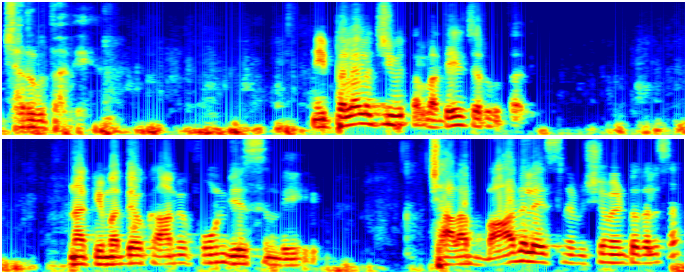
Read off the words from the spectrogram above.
జరుగుతుంది. నీ పిల్లల జీవితాల్లో అదే జరుగుతుంది. నాకు ఈ మధ్య ఒక ఆమె ఫోన్ చేసింది. చాలా బాధలేసిన విషయం ఏంటో తెలుసా?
